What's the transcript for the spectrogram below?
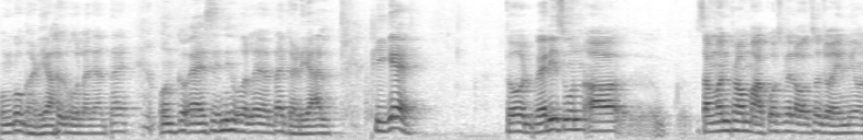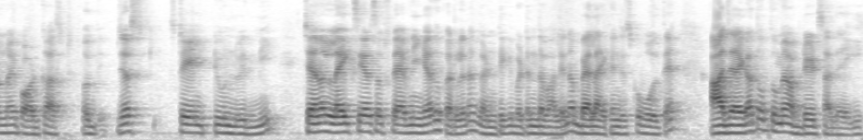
उनको घड़ियाल बोला जाता है, उनको ऐसे नहीं बोला जाता घड़ियाल। ठीक है? तो very soon someone from MARCOS will also join me on my podcast just stay tune with me channel like share subscribe नहीं किया तो कर लेना, घंटे की बटन दबा लेना बेल आइकन जिसको बोलते हैं, आ जाएगा तो तुम्हें अपडेट्स आ जाएगी।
